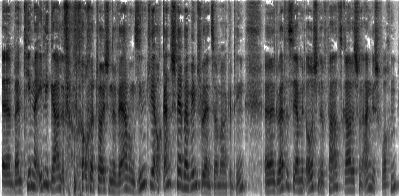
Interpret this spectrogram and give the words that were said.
Äh, beim Thema illegale, verbrauchertäuschende Werbung sind wir auch ganz schnell beim Influencer-Marketing. Äh, du hattest ja mit Ocean of Parts gerade schon angesprochen.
